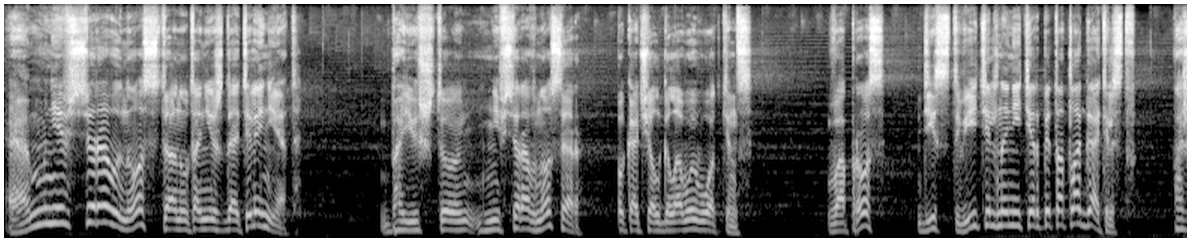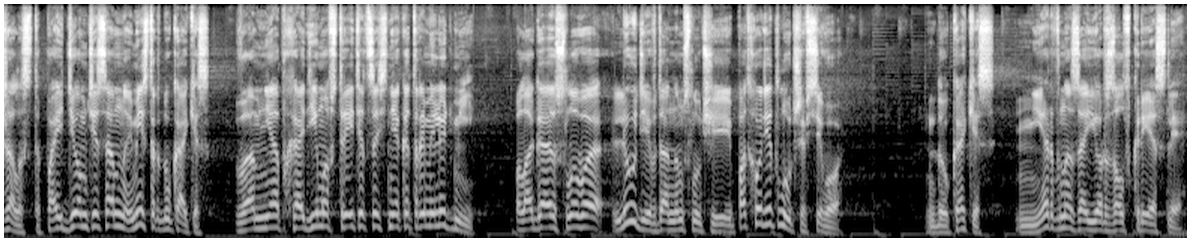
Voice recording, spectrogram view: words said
А мне все равно, станут они ждать или нет. Боюсь, что не все равно, сэр, покачал головой Уоткинс. Вопрос действительно не терпит отлагательств. Пожалуйста, пойдемте со мной, мистер Дукакис. Вам необходимо встретиться с некоторыми людьми. Полагаю, слово «люди» в данном случае подходит лучше всего». Дукакис нервно заерзал в кресле.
